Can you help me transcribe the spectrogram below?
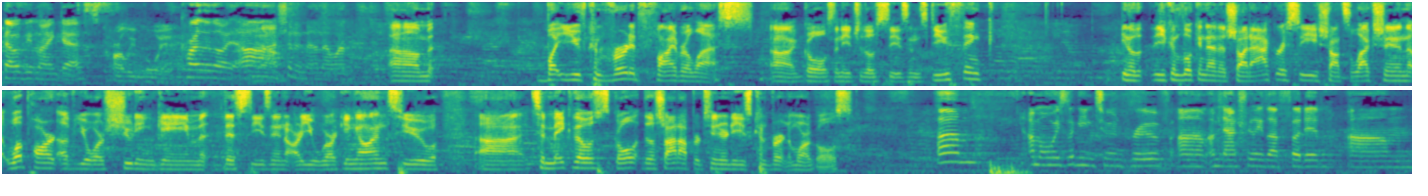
that would be my guess. Carly Lloyd. Carly Lloyd. Ah, Yeah. I should have known that one. Um, But you've converted five or less uh, goals in each of those seasons. Do you think? You know, you can look into the shot accuracy, shot selection. What part of your shooting game this season are you working on to uh, to make those goal those shot opportunities convert into more goals? Um, I'm always looking to improve. Um, I'm naturally left-footed. Um,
